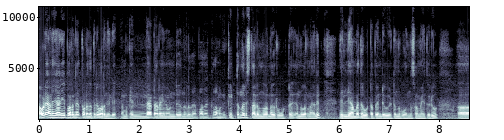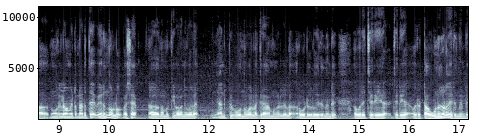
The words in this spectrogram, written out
അവിടെയാണ് ഞാൻ ഈ പറഞ്ഞ തുടക്കത്തിൽ പറഞ്ഞില്ലേ നമുക്ക് എല്ലാ ടെറൈനും ഉണ്ട് എന്നുള്ളത്. അപ്പോൾ അതൊക്കെ നമുക്ക് കിട്ടുന്ന ഒരു സ്ഥലം എന്ന് പറഞ്ഞ റൂട്ട് എന്ന് പറഞ്ഞാൽ നെല്ലിയാമ്പതി റൂട്ട് അപ്പോൾ എന്റെ വീട്ടിൽ നിന്ന് പോകുന്ന സമയത്ത് ഒരു നൂറ് കിലോമീറ്ററിന്റെ അടുത്ത് വരുന്നുള്ളൂ. പക്ഷേ നമുക്ക് ഈ പറഞ്ഞ പോലെ ഞാനിപ്പോൾ പോകുന്ന പോലുള്ള ഗ്രാമങ്ങളിലുള്ള റോഡുകൾ വരുന്നുണ്ട്. അതുപോലെ ചെറിയ ചെറിയ ഓരോ ടൗണുകൾ വരുന്നുണ്ട്.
